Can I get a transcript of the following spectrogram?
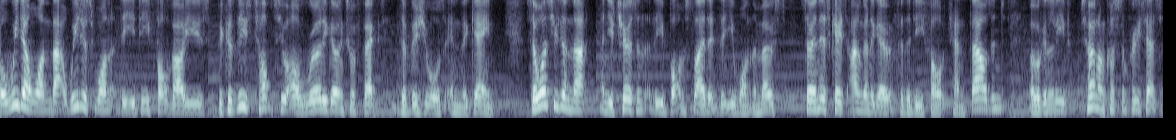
But we don't want that, we just want the default values because these top two are really going to affect the visuals in the game. So once you've done that and you've chosen the bottom slider that you want the most, so in this case I'm going to go for the default 10,000, but we're going to leave turn on custom presets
